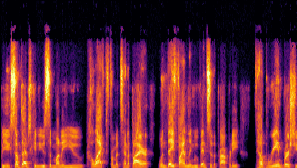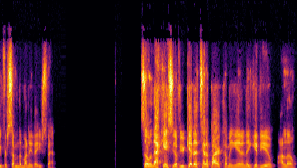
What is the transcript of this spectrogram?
But you sometimes can use the money you collect from a tenant buyer when they finally move into the property to help reimburse you for some of the money that you spent. So in that case, you know, if you get a tenant buyer coming in and they give you, I don't know,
